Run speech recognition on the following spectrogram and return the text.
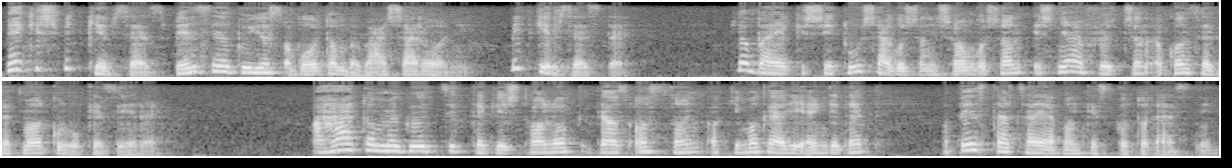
Mégis mit képzelsz? Pénz nélkül jössz a boltomba vásárolni? Mit képzelsz te? Kiabálja kisé túlságosan és hangosan, és nyelvfröccsen a konzervet markoló kezére. A hátam mögött cittegést hallok, de az asszony, aki magári engedett, a pénztárcájában kezd kotorázni.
